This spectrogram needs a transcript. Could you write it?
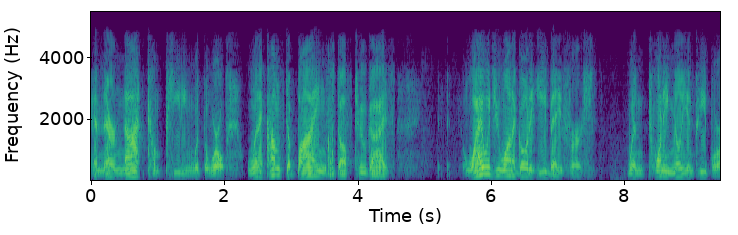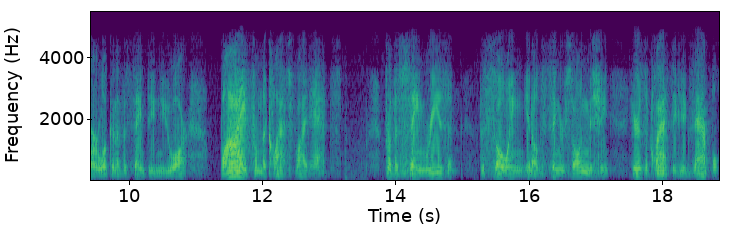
and they're not competing with the world. When it comes to buying stuff too guys why would you want to go to eBay first when 20 million people are looking at the same thing you are? Buy from the classified ads for the same reason. The sewing, you know, the Singer sewing machine. Here's a classic example.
